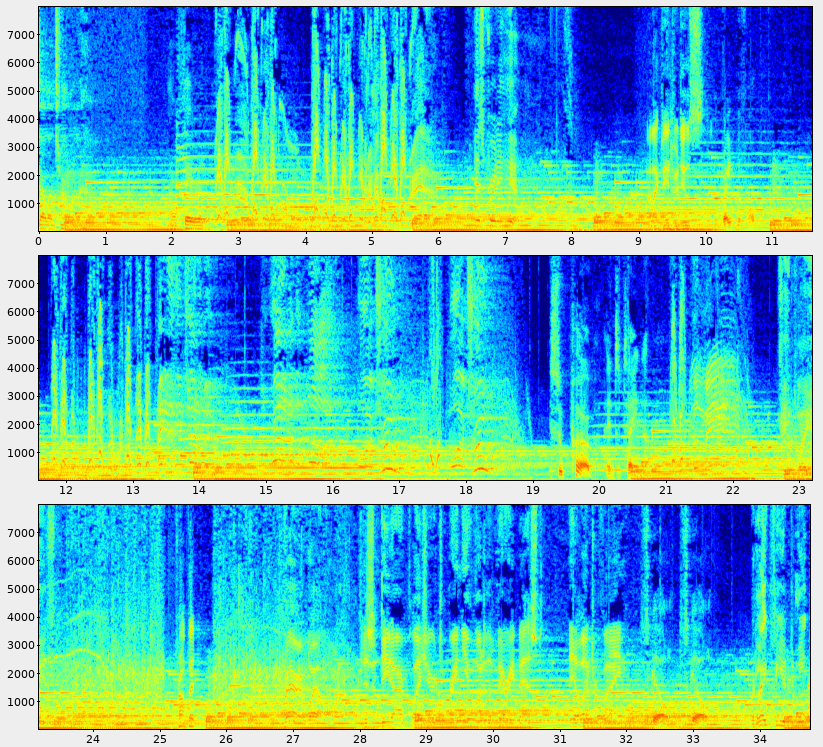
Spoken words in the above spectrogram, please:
to present our stellar trumpeter, our favorite. Yeah, it's pretty hip. I'd like to introduce A great performer. Ladies and gentlemen, a round of applause for a true, for a true Superb entertainer. He plays trumpet. Very. It is indeed our pleasure to bring you one of the very best, the electrifying Skill, skill. Would like for you to meet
